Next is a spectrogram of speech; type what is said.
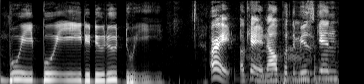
Bui bui do do do do. All right, okay, now I'll put the music in.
